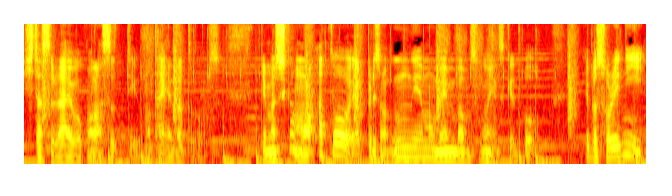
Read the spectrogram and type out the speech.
ひたすらライブをこなすっていう、まあ、大変だったと思うんです。で、まあ、しかも、あと、やっぱりその運営もメンバーもすごいんですけど、やっぱそれに、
